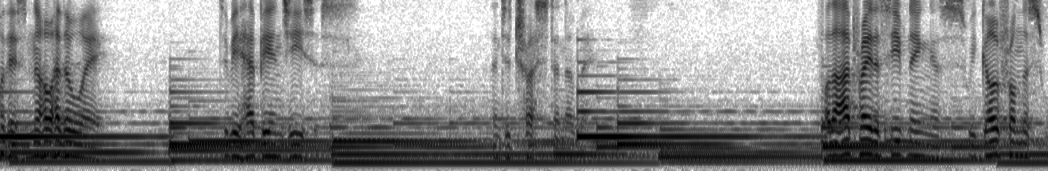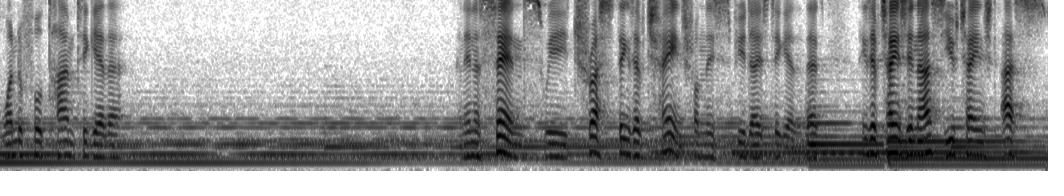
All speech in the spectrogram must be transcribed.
for there's no other way be happy in Jesus than to trust and obey. Father, I pray this evening as we go from this wonderful time together. And in a sense, we trust things have changed from these few days together. That things have changed in us, you've changed us.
